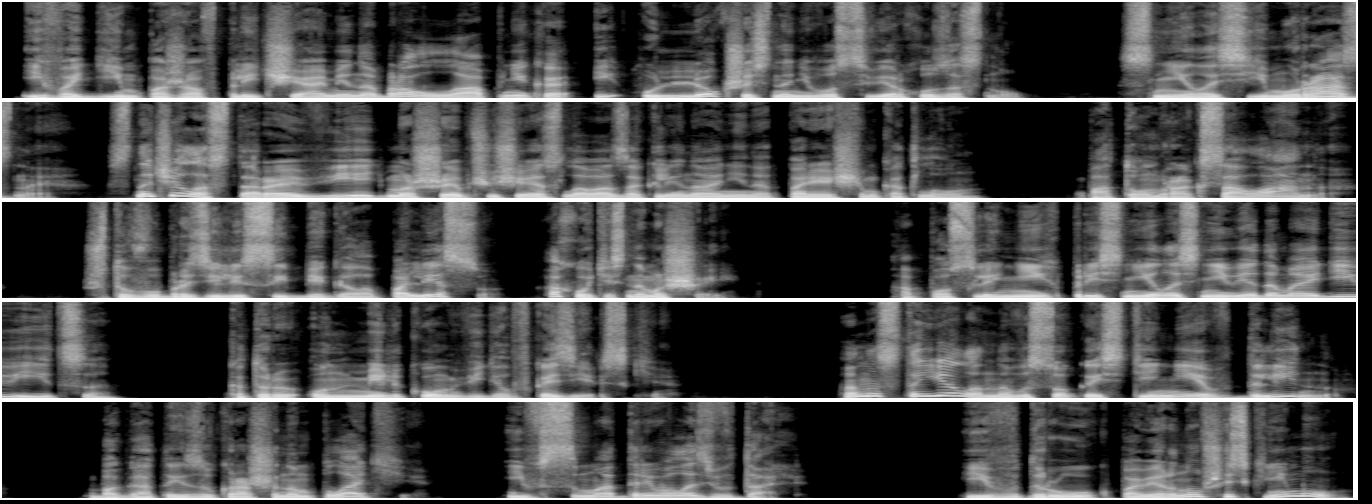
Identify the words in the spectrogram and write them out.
И Вадим, пожав плечами, набрал лапника и, улегшись на него сверху, заснул. Снилось ему разное. Сначала старая ведьма, шепчущая слова заклинаний над парящим котлом. Потом Роксолана, что в образе лисы бегала по лесу, охотясь на мышей. А после них приснилась неведомая девица, которую он мельком видел в Козельске. Она стояла на высокой стене в длинном, богато изукрашенном платье и всматривалась вдаль. И вдруг, повернувшись к нему,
